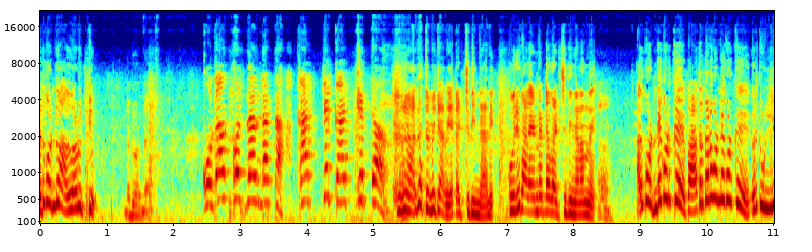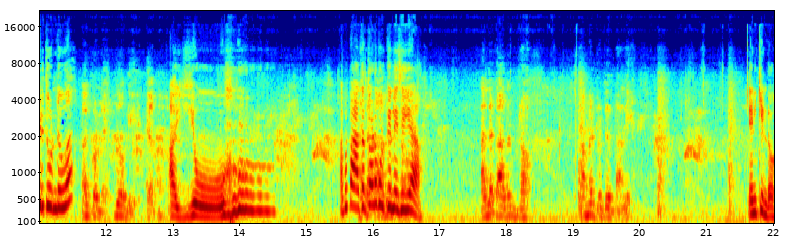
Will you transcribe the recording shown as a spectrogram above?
അത് കൊണ്ടു അത് അവിടെ ഉറ്റു അത് അച്ഛമ്മയ്ക്ക് അറിയാം കടിച്ചു തിന്നാന്. കുരു കളയണ്ടട്ടോ കടിച്ചു തിന്നണമെന്ന് അത് കൊണ്ടേ കൊടുക്ക് പാത്രത്തോടെ കൊണ്ടേ കൊടുക്ക്. ഒരു തുള്ളി എടുത്ത് കൊണ്ടുപോവാ അയ്യോ. അപ്പൊ പാത്രത്തോടെ കൊടുക്കല്ലേ ചെയ്യാ? എനിക്കുണ്ടോ?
